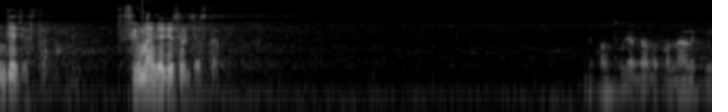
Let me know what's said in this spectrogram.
ఎంజాయ్ చేస్తారు. సినిమా ఎంజాయ్ చేసినట్టు చేస్తారు. కొన్నాళ్ళకి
